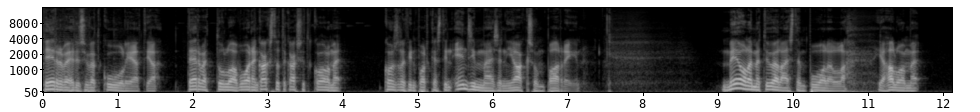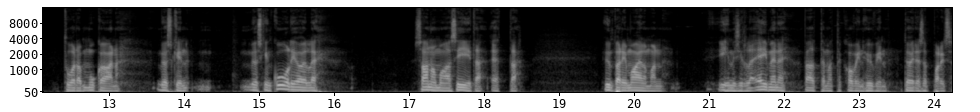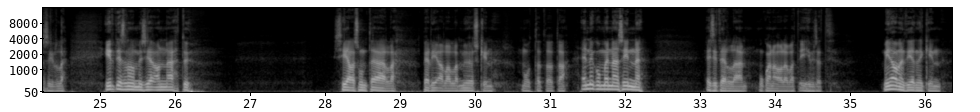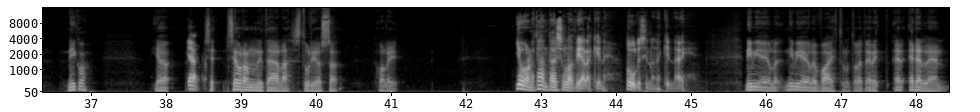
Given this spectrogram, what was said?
Tervehdys hyvät kuulijat ja tervetuloa vuoden 2023 Konsolifin podcastin ensimmäisen jakson pariin. Me olemme työläisten puolella ja haluamme tuoda mukaan myöskin, myöskin kuulijoille sanomaa siitä, että ympäri maailman ihmisillä ei mene välttämättä kovin hyvin töidensä parissa, sillä irtisanomisia on nähty siellä sun täällä pelialalla myöskin, mutta tota, ennen kuin mennään sinne, esitellään mukana olevat ihmiset. Minä olen tietenkin Niko, ja, ja. Se, seurannani täällä studiossa oli... Joonatan taisi olla vieläkin, luulisin ainakin näin. Nimi ei ole, nimi ei ole vaihtunut, olet eri, edelleen,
